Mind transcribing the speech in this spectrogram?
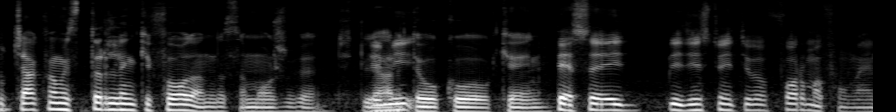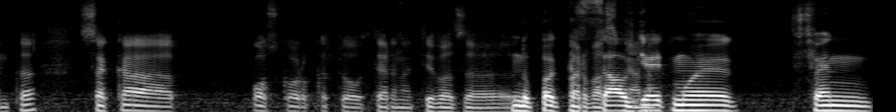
очакваме Стърлинг и Фодън да са, може би, титулярите около Кейн. Те са единствените във форма в момента. Сака по-скоро като альтернатива за... Но пък първа Саутгейт му е фен,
